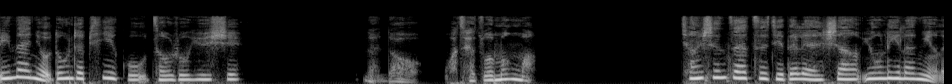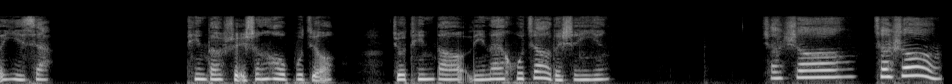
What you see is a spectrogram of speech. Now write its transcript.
林奈扭动着屁股走入浴室。难道我在做梦吗？强生在自己的脸上用力了拧了一下。听到水声后不久，就听到林奈呼叫的声音：“强生，强生，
